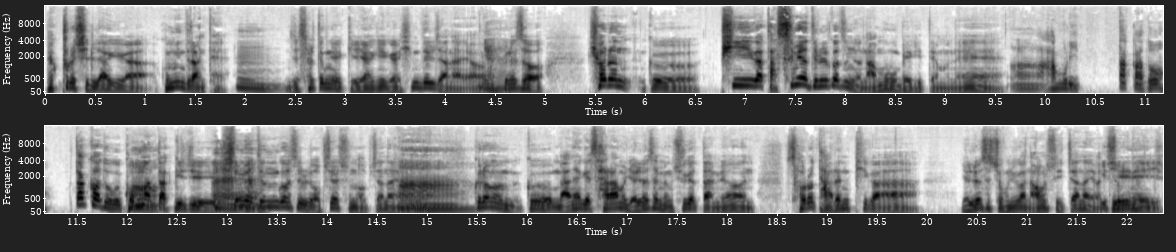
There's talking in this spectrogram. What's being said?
100% 신뢰하기가 국민들한테 음. 이제 설득력 있게 이야기가 힘들잖아요. 네. 그래서 혈은 그 피가 다 스며들거든요. 나무배기 때문에. 아, 아무리 닦아도 닦아도 그 겉만 어. 닦이지 네. 스며든 것을 없앨 수는 없잖아요. 아. 그러면 그 만약에 사람을 16명 죽였다면 서로 다른 피가 16종류가 나올 수 있잖아요. 있었겠지. DNA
